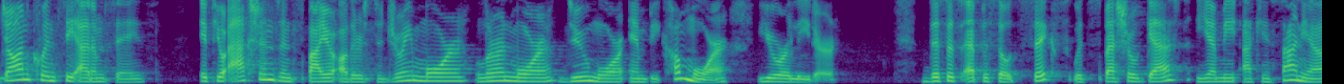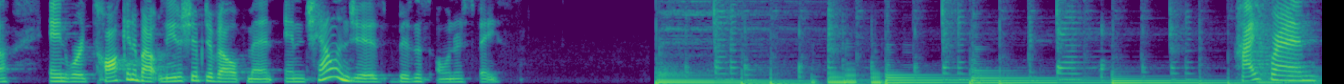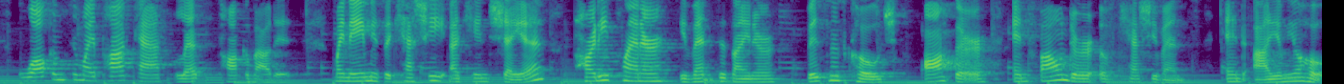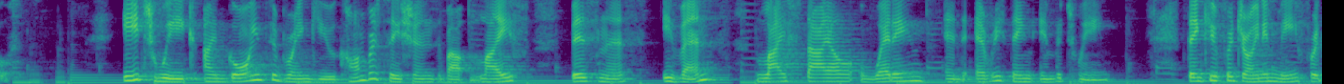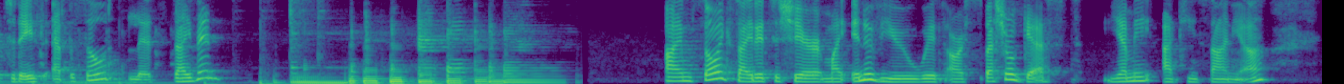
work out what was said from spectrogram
John Quincy Adams says, if your actions inspire others to dream more, learn more, do more, and become more, you're a leader. This is episode six with special guest Yemi Akisanya, and we're talking about leadership development and challenges business owners face. Hi, friends. Welcome to my podcast, Let's Talk About It. My name is Akeshi Akinseye, party planner, event designer, business coach, author, and founder of Kesh Events, and I am your host. Each week, I'm going to bring you conversations about life, business, events, lifestyle, weddings, and everything in between. Thank you for joining me for today's episode. Let's dive in. I'm so excited to share my interview with our special guest, Yemi Akisanya.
